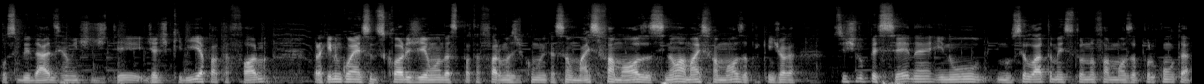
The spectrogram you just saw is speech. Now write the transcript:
possibilidades realmente de ter, de adquirir a plataforma. Para quem não conhece, o Discord é uma das plataformas de comunicação mais famosas, se não a mais famosa, para quem joga no PC, né? E no, no celular também se tornou famosa por conta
